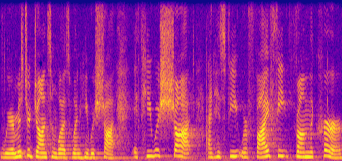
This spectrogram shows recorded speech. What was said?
where Mr. Johnson was when he was shot. If he was shot and his feet were five feet from the curb,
